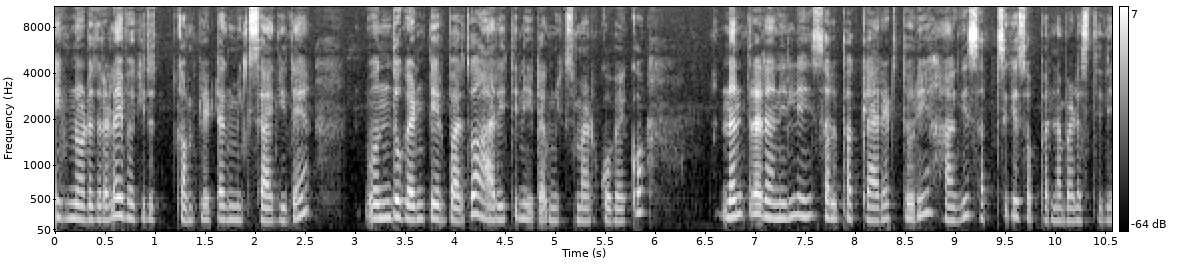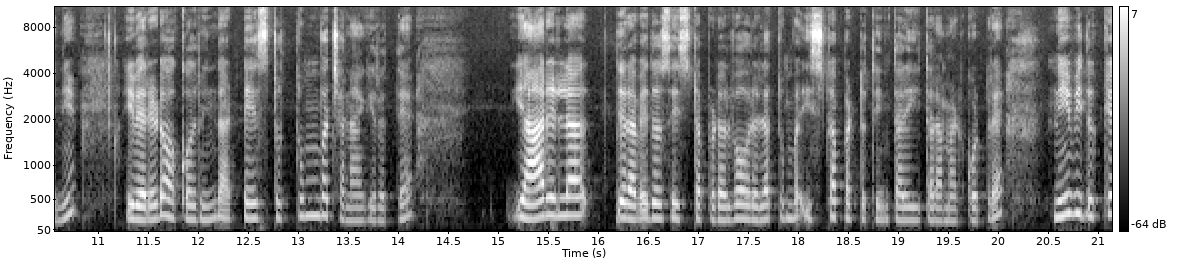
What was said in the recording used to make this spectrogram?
ಈಗ ನೋಡಿದ್ರಲ್ಲ ಇವಾಗ ಇದು ಕಂಪ್ಲೀಟಾಗಿ ಮಿಕ್ಸ್ ಆಗಿದೆ. ಒಂದು ಗಂಟೆ ಇರಬಾರ್ದು ಆ ರೀತಿ ನೀಟಾಗಿ ಮಿಕ್ಸ್ ಮಾಡ್ಕೋಬೇಕು. ನಂತರ ನಾನಿಲ್ಲಿ ಸ್ವಲ್ಪ ಕ್ಯಾರೆಟ್ ತುರಿ ಹಾಗೆ ಸಬ್ಸಿಗೆ ಸೊಪ್ಪನ್ನು ಬಳಸ್ತಿದ್ದೀನಿ. ಇವೆರಡು ಹಾಕೋದ್ರಿಂದ ಟೇಸ್ಟು ತುಂಬ ಚೆನ್ನಾಗಿರುತ್ತೆ. ಯಾರೆಲ್ಲ ರವೆ ದೋಸೆ ಇಷ್ಟಪಡಲ್ವೋ ಅವರೆಲ್ಲ ತುಂಬ ಇಷ್ಟಪಟ್ಟು ತಿಂತಾರೆ ಈ ಥರ ಮಾಡಿಕೊಟ್ರೆ. ನೀವು ಇದಕ್ಕೆ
